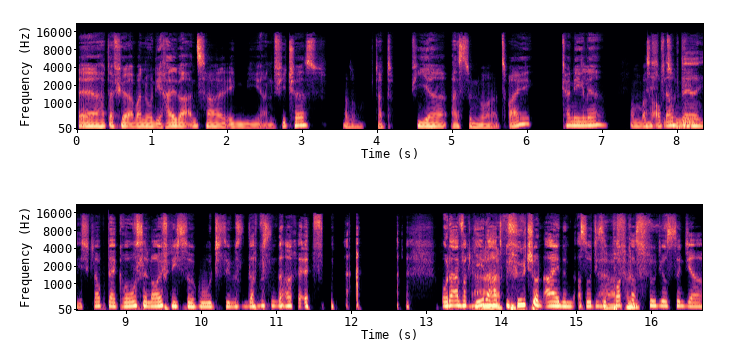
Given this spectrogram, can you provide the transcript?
Äh, hat dafür aber nur die halbe Anzahl irgendwie an Features. Also statt vier hast du nur zwei Kanäle, um was ich glaube, der, aufzunehmen. ich glaub, der Große läuft nicht so gut. Sie müssen da müssen nachhelfen. Oder einfach Ja. jeder hat gefühlt schon einen. Also diese Podcast-Studios sind ja,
